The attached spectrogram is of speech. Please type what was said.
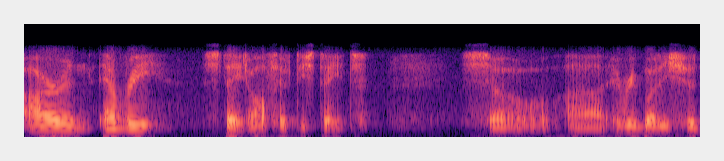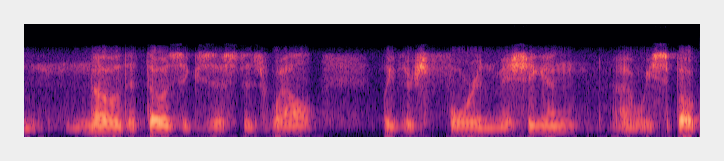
are in every state, all 50 states. So uh, everybody should know that those exist as well. I believe there's four in Michigan. Uh, we spoke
